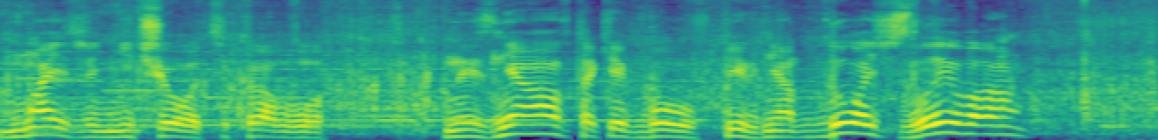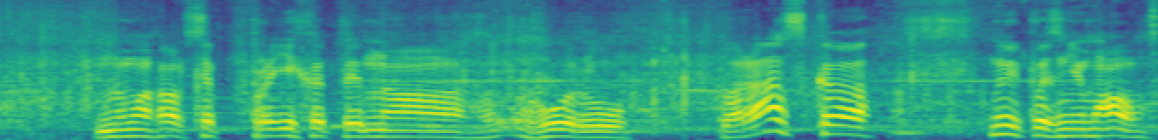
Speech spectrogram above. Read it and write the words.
майже нічого цікавого не зняв, так як був півдня дощ, злива. Намагався проїхати на гору Параска, ну і познімав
